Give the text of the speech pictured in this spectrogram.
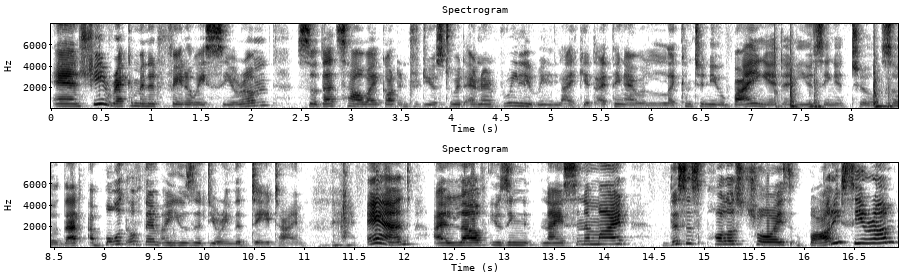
and she recommended Fade Away Serum. So that's how I got introduced to it, and I really, really like it. I think I will like continue buying it and using it too. So that uh, both of them, I use it during the daytime, and I love using niacinamide. This is Paula's Choice Body Serum.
